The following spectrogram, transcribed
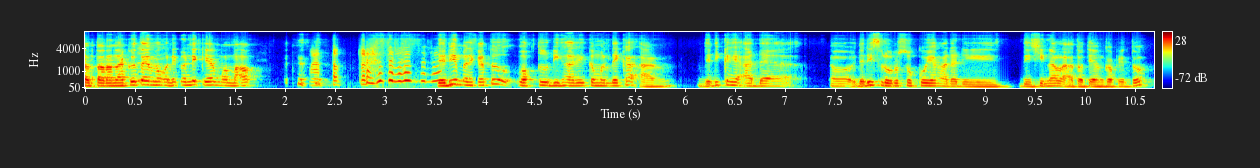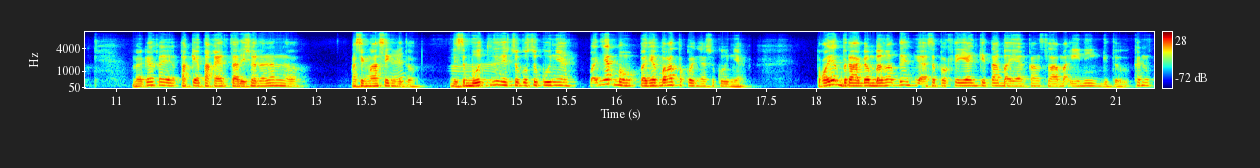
tontonan aku tuh emang unik-unik ya mohon maaf. Mantep. Terus terus terus. Jadi mereka tuh waktu di hari kemerdekaan jadi kayak ada uh, jadi seluruh suku yang ada di di Cina lah atau Tiongkok itu mereka kayak pakai pakaian tradisional masing-masing okay. gitu disebut ini suku-sukunya. Banyak banyak banget pokoknya sukunya. Pokoknya beragam banget deh nggak seperti yang kita bayangkan selama ini gitu. Kan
